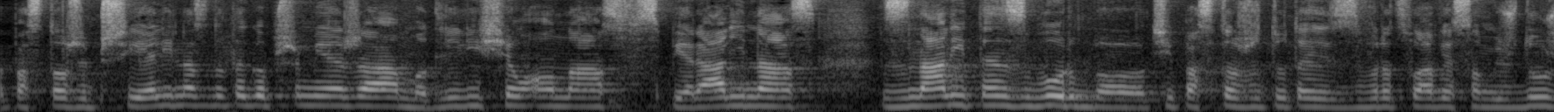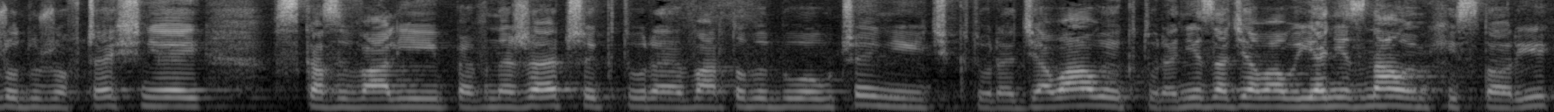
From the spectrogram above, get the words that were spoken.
e, pastorzy przyjęli nas do tego przymierza, modlili się o nas, wspierali nas, znali ten zbór, bo ci pastorzy tutaj z Wrocławia są już dużo, dużo wcześniej, wskazywali pewne rzeczy, które warto by było uczynić, które działały, które nie zadziałały. Ja nie znałem historii,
